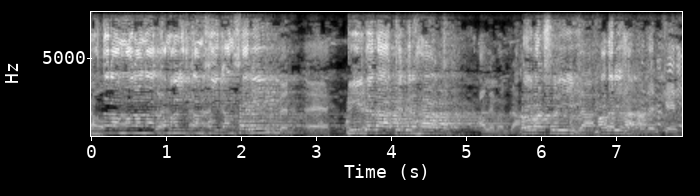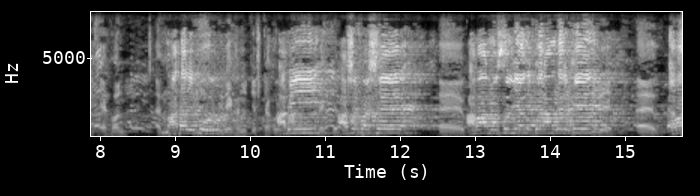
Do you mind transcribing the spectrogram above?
মোহতারাম মাওলানা কামরুল ইসলাম সৈয়দ আনসারী করবেন আহ, টেকেরহাট আলেমানরা দরবার শরীফ মাদারিহাট আপনাদেরকে এখন মাদারীপুর। দেখানোর চেষ্টা করব আমি আশেপাশে আমার যে, আহ, এবং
